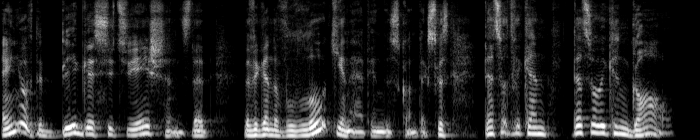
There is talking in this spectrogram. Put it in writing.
any of the bigger situations that, that we're kind of looking at in this context, because that's what we can, that's where we can go.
